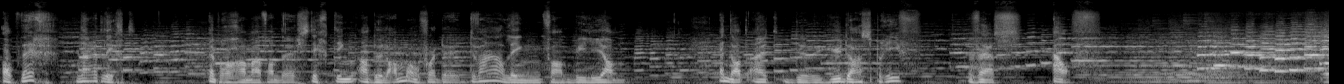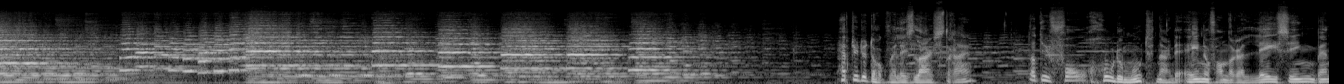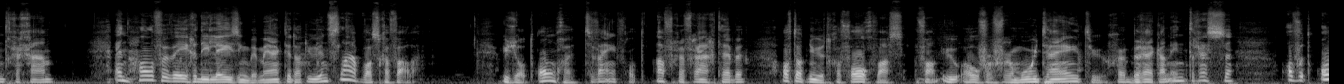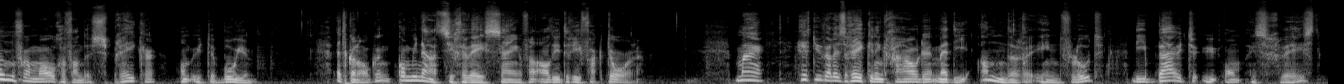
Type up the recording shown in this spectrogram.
Op weg naar het licht. Een programma van de stichting Adulam over de dwaling van Biliam. En dat uit de Judasbrief, vers 11. Hebt u dit ook wel eens, luisteraar? Dat u vol goede moed naar de een of andere lezing bent gegaan en halverwege die lezing bemerkte dat u in slaap was gevallen. U zult ongetwijfeld afgevraagd hebben of dat nu het gevolg was van uw oververmoeidheid, uw gebrek aan interesse of het onvermogen van de spreker om u te boeien. Het kan ook een combinatie geweest zijn van al die drie factoren. Maar heeft u wel eens rekening gehouden met die andere invloed die buiten u om is geweest?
